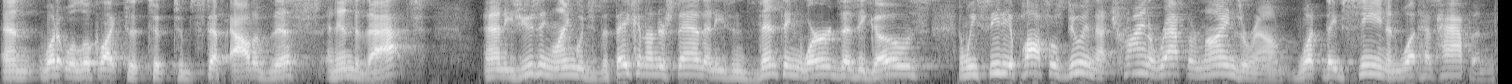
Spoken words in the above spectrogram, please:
and what it will look like to, to, to step out of this and into that. And he's using language that they can understand and he's inventing words as he goes. And we see the apostles doing that, trying to wrap their minds around what they've seen and what has happened.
